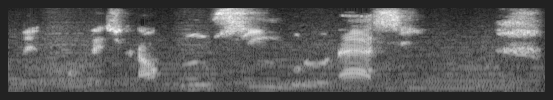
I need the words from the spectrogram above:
convencional como um símbolo, né? Assim,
